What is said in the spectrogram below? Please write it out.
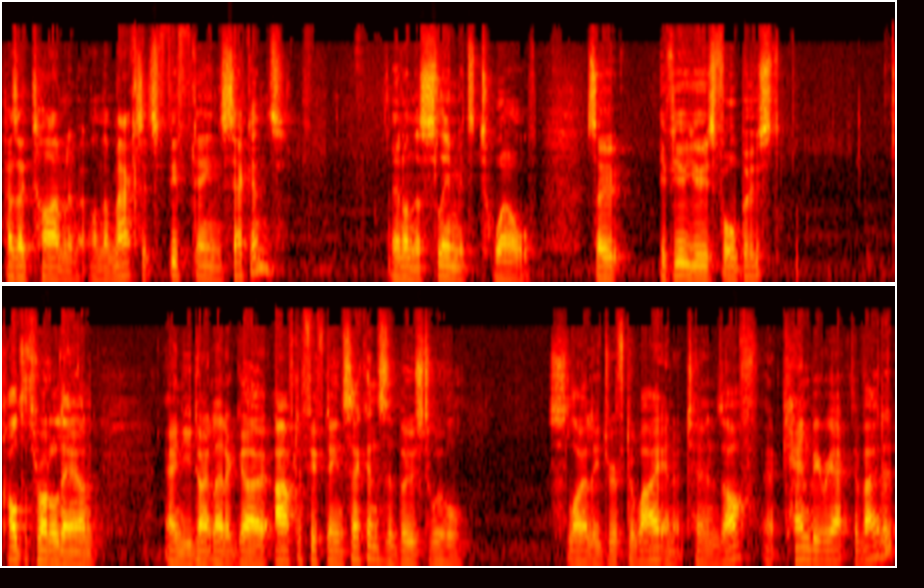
has a time limit. On the max, it's 15 seconds, and on the slim, it's 12. So if you use full boost, hold the throttle down, and you don't let it go, after 15 seconds, the boost will slowly drift away and it turns off. It can be reactivated,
